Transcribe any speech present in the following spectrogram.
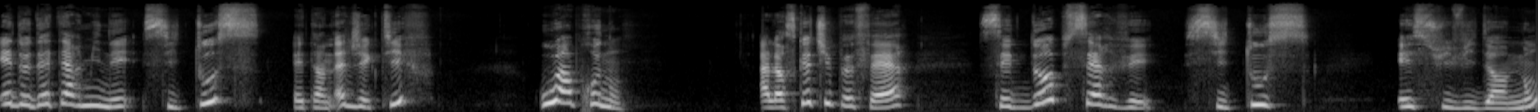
est de déterminer si tous est un adjectif ou un pronom. Alors ce que tu peux faire, c'est d'observer si tous est suivi d'un nom,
